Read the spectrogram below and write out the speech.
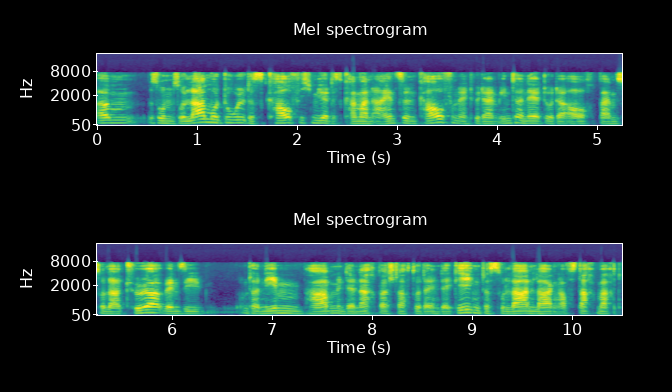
ähm, so ein Solarmodul, das kaufe ich mir, das kann man einzeln kaufen, entweder im Internet oder auch beim Solateur, wenn Sie Unternehmen haben in der Nachbarschaft oder in der Gegend, das Solaranlagen aufs Dach macht.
